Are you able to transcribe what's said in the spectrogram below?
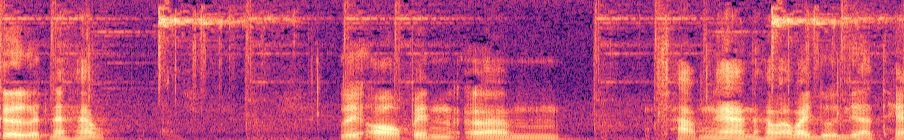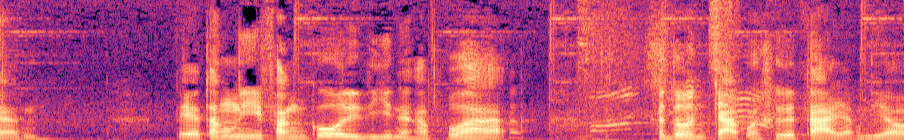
เกิดนะครับ เลยออกเป็นเอ่อ สามงานนะครับ เอาไว้ดูดเลือดแทน แต่ต้องหนีฟังโก้ดีๆนะครับ เพราะว่าถ้าโดนจับก็คือตายอย่างเดียว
